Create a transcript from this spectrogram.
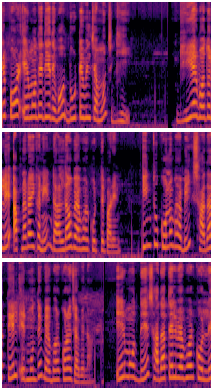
এরপর এর মধ্যে দিয়ে দেব দু টেবিল চামচ ঘি। ঘিয়ের বদলে আপনারা এখানে ডালদাও ব্যবহার করতে পারেন। কিন্তু কোনোভাবেই সাদা তেল এর মধ্যে ব্যবহার করা যাবে না। এর মধ্যে সাদা তেল ব্যবহার করলে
